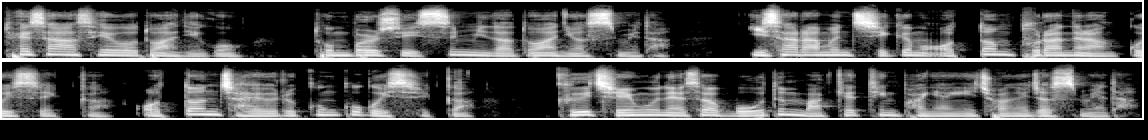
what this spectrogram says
퇴사하세요도 아니고 돈 벌 수 있습니다도 아니었습니다. 이 사람은 지금 어떤 불안을 안고 있을까? 어떤 자유를 꿈꾸고 있을까? 그 질문에서 모든 마케팅 방향이 정해졌습니다.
